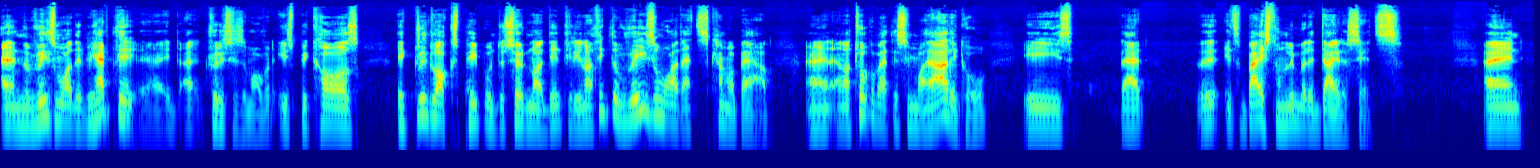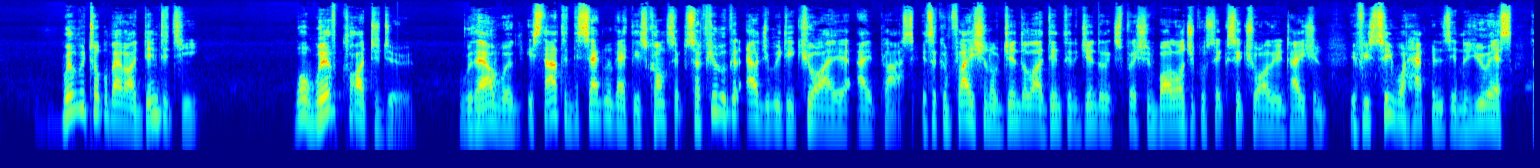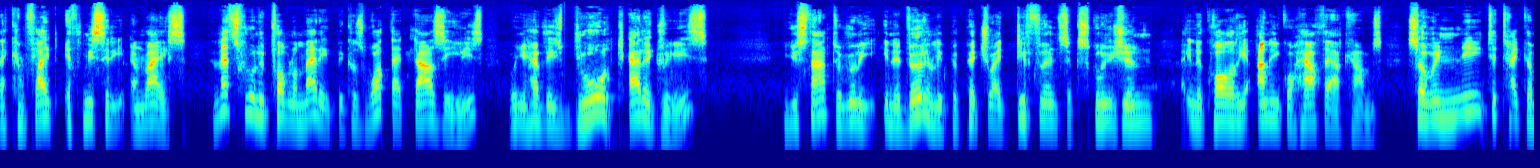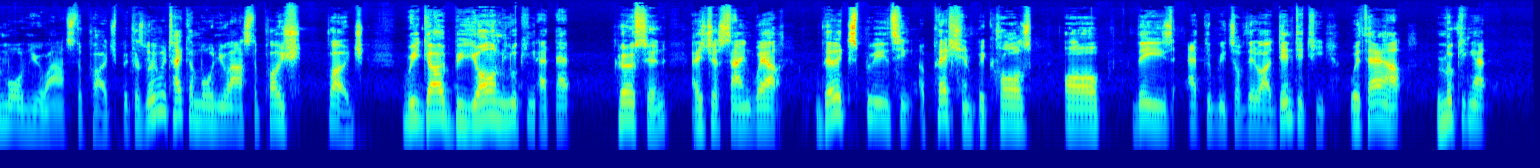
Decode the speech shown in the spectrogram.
and the reason why that we had the uh, uh, criticism of it is because it gridlocks people into certain identity. And I think the reason why that's come about, and, and I talk about this in my article, is that it's based on limited data sets. And when we talk about identity, what we've tried to do with our work is start to disaggregate these concepts. So if you look at LGBTQIA it's a conflation of gender identity, gender expression, biological sex, sexual orientation. If you see what happens in the US, they conflate ethnicity and race. And that's really problematic because what that does is when you have these broad categories, you start to really inadvertently perpetuate difference, exclusion, inequality, unequal health outcomes. So we need to take a more nuanced approach because when we take a more nuanced approach, approach we go beyond looking at that person as just saying, well, they're experiencing oppression because of these attributes of their identity without looking at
